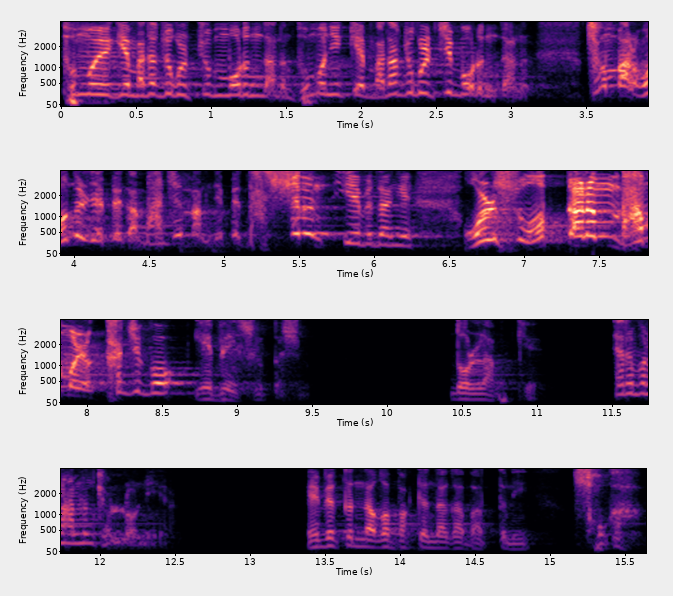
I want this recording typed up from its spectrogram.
부모에게 맞아 죽을 줄 모른다는 부모님께 맞아 죽을지 모른다는 정말 오늘 예배가 마지막 예배 다시는 이 예배당에 올 수 없다는 마음을 가지고 예배했을 것입니다. 놀랍게 여러분 하는 결론이야. 예배 끝나고 밖에 나가 봤더니 소가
